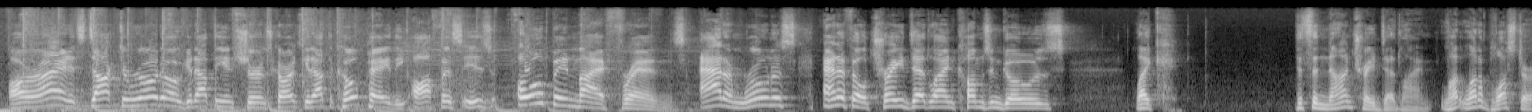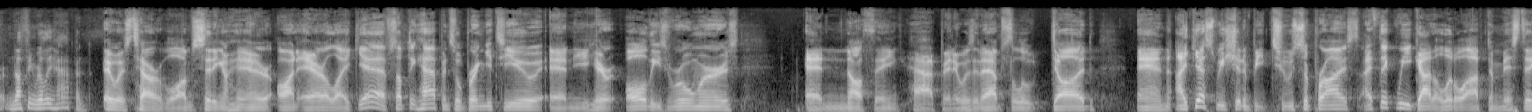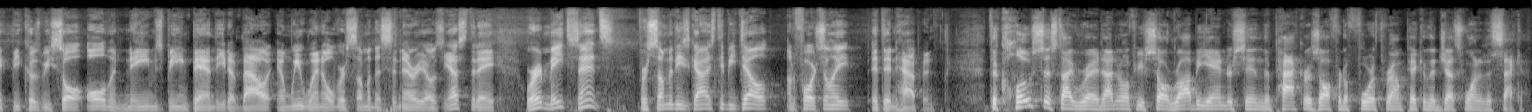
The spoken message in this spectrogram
All right, it's Dr. Roto. Get out the insurance cards, get out the copay. The office is open, my friends. Adam Ronis, NFL trade deadline comes and goes like it's the non trade deadline. A lot, lot of bluster. Nothing really happened. It was terrible. I'm sitting on here on air, like, yeah, if something happens, we'll bring it to you. And you hear all these rumors, and nothing happened. It was an absolute dud. And I guess we shouldn't be too surprised. I think we got a little optimistic because we saw all the names being bandied about, and we went over some of the scenarios yesterday where it made sense for some of these guys to be dealt. Unfortunately, it didn't happen. The closest I read, I don't know if you saw Robby Anderson, the Packers offered a fourth round pick and the Jets wanted a second.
